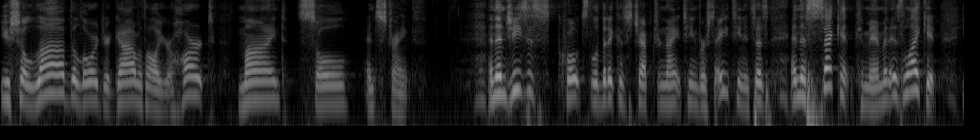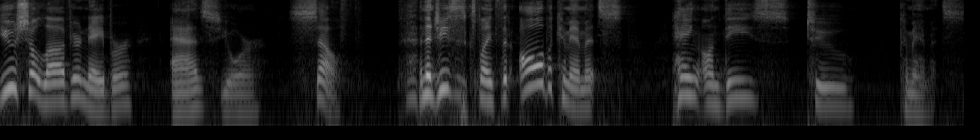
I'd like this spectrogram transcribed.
You shall love the Lord your God with all your heart, mind, soul, and strength. And then Jesus quotes Leviticus chapter 19, verse 18, and says, And the second commandment is like it you shall love your neighbor as yourself. And then Jesus explains that all the commandments hang on these two commandments.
